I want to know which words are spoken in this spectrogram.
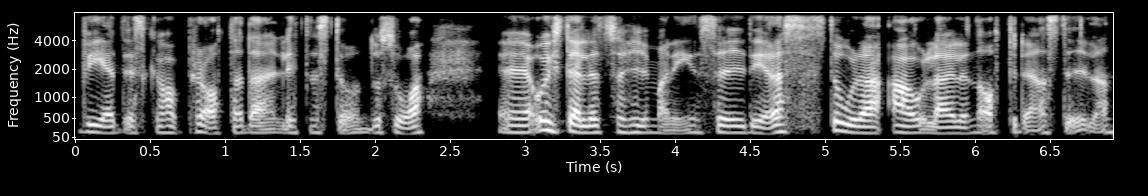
VD ska ha pratat där en liten stund och så. Eh, och istället så hyr man in sig i deras stora aula eller något i den stilen.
